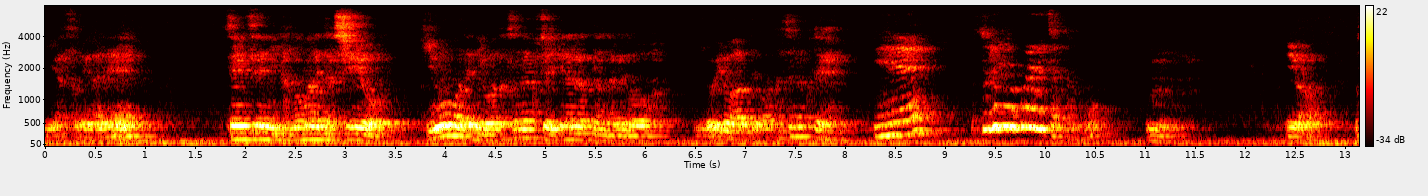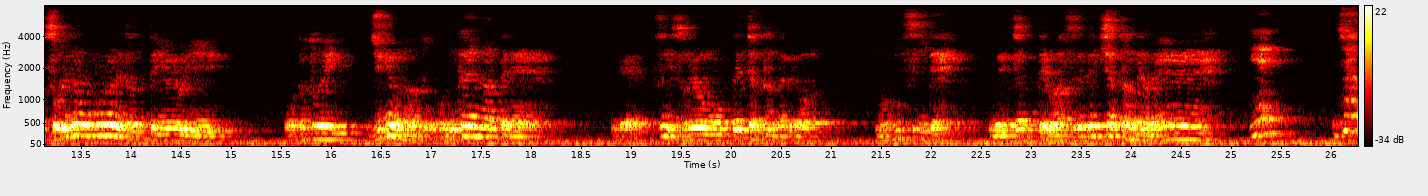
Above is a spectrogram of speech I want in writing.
いやそれがね先生に頼まれた資料昨日までに渡さなくちゃいけなかったんだけどいろいろあって渡せなくてえー、それで怒られちゃったのうんいやそれで怒られたっていうより一昨日授業の後飲み会があってねでついそれを持ってっちゃったんだけど飲みすぎて寝ちゃって忘れてきちゃったんだよねえじゃあ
